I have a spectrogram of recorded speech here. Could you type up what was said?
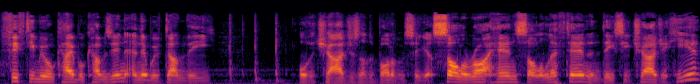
50 mil cable comes in, and then we've done the all the chargers on the bottom. So you've got solar right hand, solar left hand, and DC charger here.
